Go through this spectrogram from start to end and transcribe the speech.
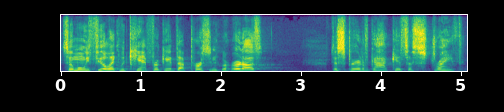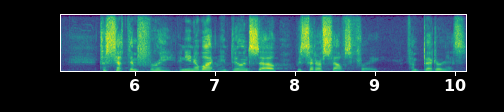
So when we feel like we can't forgive that person who hurt us, the Spirit of God gives us strength to set them free. And you know what? In doing so, we set ourselves free from bitterness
